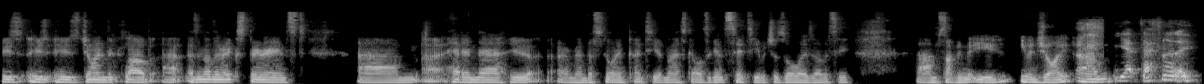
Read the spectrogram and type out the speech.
who's who's, who's joined the club uh, as another experienced um, uh, head in there who I remember scoring plenty of nice goals against City, which is always obviously um, something that you you enjoy. Um, yeah, definitely.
